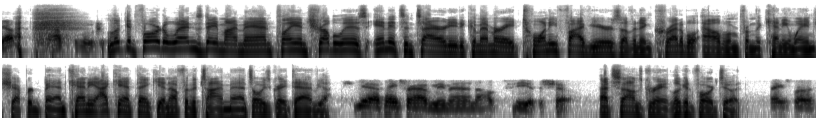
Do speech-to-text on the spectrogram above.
Yep, absolutely. Looking forward to Wednesday, my man. Playing Trouble Is in its entirety to commemorate 25 years of an incredible album from the Kenny Wayne Shepherd Band. Kenny, I can't thank you enough for the time, man. It's always great to have you. Yeah, thanks for having me, man. I hope to see you at the show. That sounds great. Looking forward to it. Thanks, brother.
